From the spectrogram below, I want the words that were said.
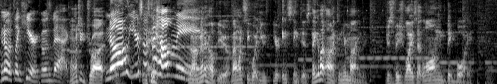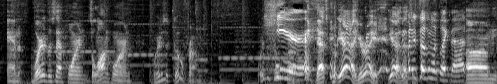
No, it's like here. It goes back. Why don't you draw it? No, you're supposed to help me. No, I'm gonna help you. But I want to see what you your instinct is. Think about Onix in your mind. Just visualize that long big boy. And where does that horn? It's a long horn. Where does it go from? Where does it Here. From? That's cor- yeah. You're right. Yeah. That's but it doesn't look like that. um.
